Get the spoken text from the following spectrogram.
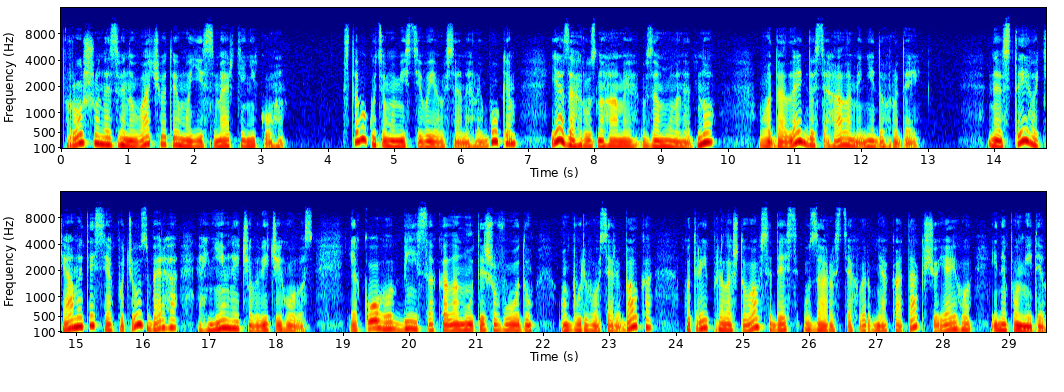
Прошу не звинувачувати в моїй смерті нікого. Ставок у цьому місці виявився неглибоким, я загруз ногами в замулене дно, вода ледь досягала мені до грудей. Не встиг отямитись, як почув з берега гнівний чоловічий голос. Якого біса каламутиш воду? обурювався рибалка, котрий прилаштувався десь у заростях виробняка так, що я його і не помітив.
